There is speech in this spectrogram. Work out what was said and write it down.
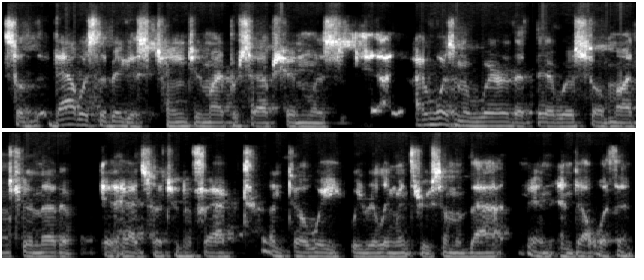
So that was the biggest change in my perception was I wasn't aware that there was so much and that it, it had such an effect until we we really went through some of that and, and dealt with it.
